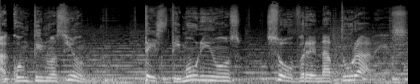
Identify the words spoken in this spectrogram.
A continuación, testimonios sobrenaturales.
